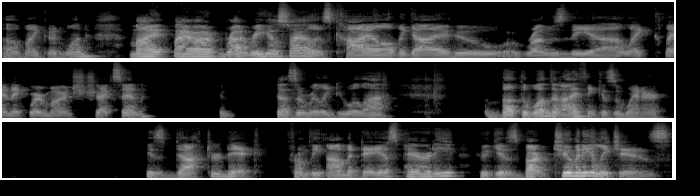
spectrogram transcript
of my good one. My my Rodrigo style is Kyle, the guy who runs the uh, like clinic where Marge checks in. It doesn't really do a lot, but the one that I think is a winner is Doctor Nick from the Amadeus parody, who gives Bart too many leeches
